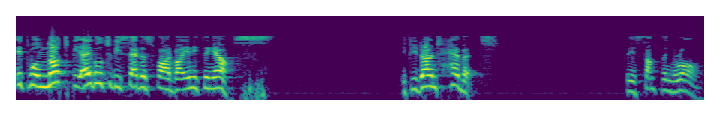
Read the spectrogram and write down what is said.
It will not be able to be satisfied by anything else. If you don't have it, there's something wrong.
